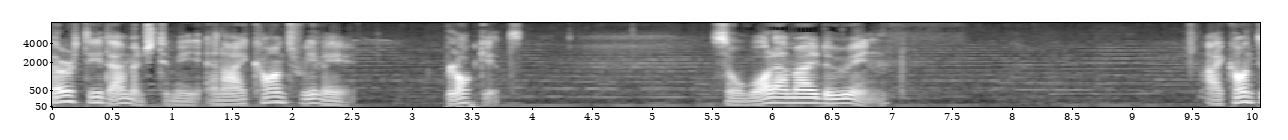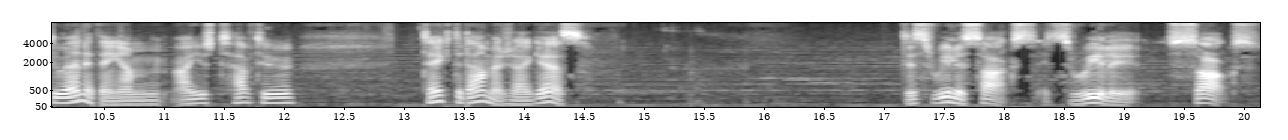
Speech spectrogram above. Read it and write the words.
30 damage to me and I can't really block it. So what am I doing? I can't do anything. I'm I just have to take the damage, I guess. This really sucks. It's really sucks.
